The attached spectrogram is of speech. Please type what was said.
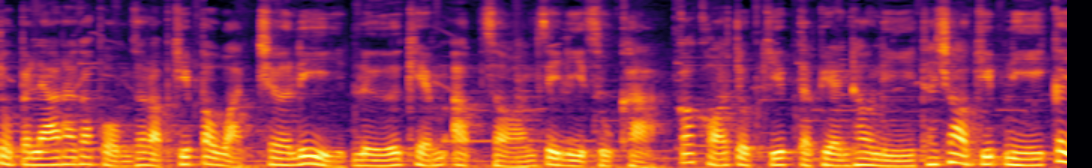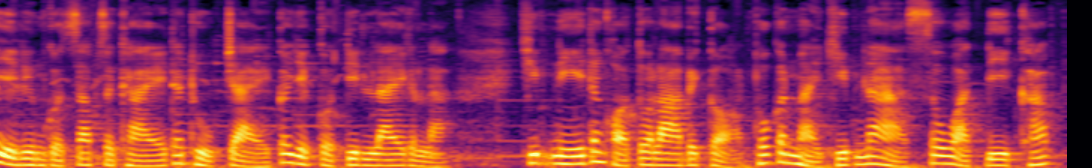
จบไปแล้วนะครับผมสำหรับคลิปประวัติเชอรี่ หรือเข็มอับสอนสิริสุขะ ก็ขอจบคลิปแต่เพียงเท่านี้ ถ้าชอบคลิปนี้ก็อย่าลืมกด Subscribe ถ้าถูกใจก็อย่ากดดินไลค์กันละคลิปนี้ต้องขอตัวลาไปก่อนพบกันใหม่คลิปหน้า สวัสดีครับ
